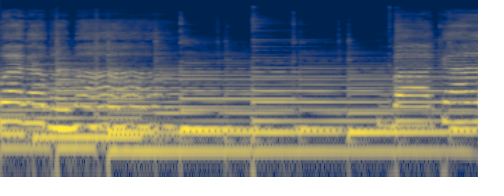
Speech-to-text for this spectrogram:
わがままばか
